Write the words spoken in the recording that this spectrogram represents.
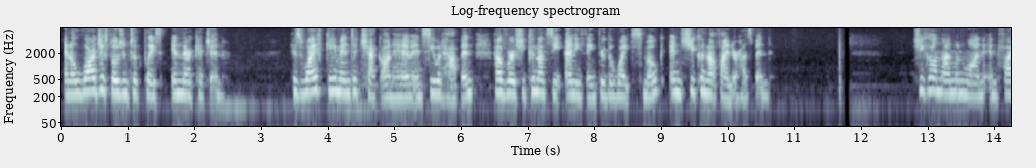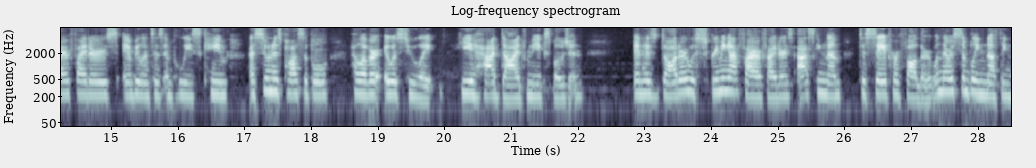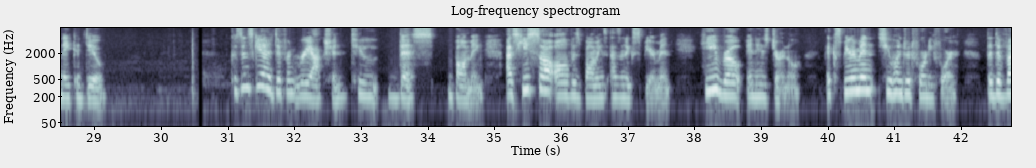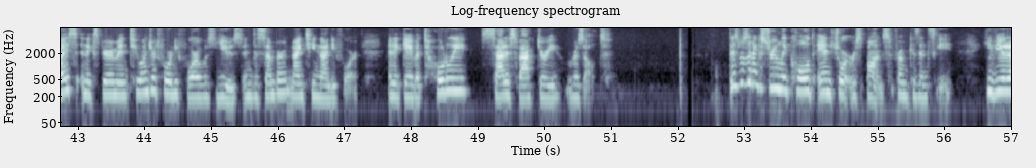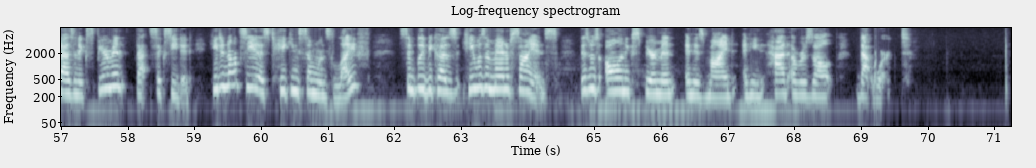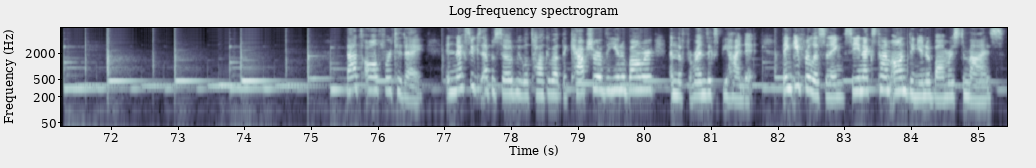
and a large explosion took place in their kitchen. His wife came in to check on him and see what happened. However, she could not see anything through the white smoke and she could not find her husband. She called 911 and firefighters, ambulances, and police came as soon as possible. However, it was too late. He had died from the explosion. And his daughter was screaming at firefighters, asking them to save her father when there was simply nothing they could do. Kaczynski had a different reaction to this bombing, as he saw all of his bombings as an experiment. He wrote in his journal, Experiment 244. The device in Experiment 244 was used in December 1994, and it gave a totally satisfactory result. This was an extremely cold and short response from Kaczynski. He viewed it as an experiment that succeeded. He did not see it as taking someone's life simply because he was a man of science. This was all an experiment in his mind, and he had a result that worked. That's all for today. In next week's episode, we will talk about the capture of the Unabomber and the forensics behind it. Thank you for listening. See you next time on The Unabomber's Demise.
